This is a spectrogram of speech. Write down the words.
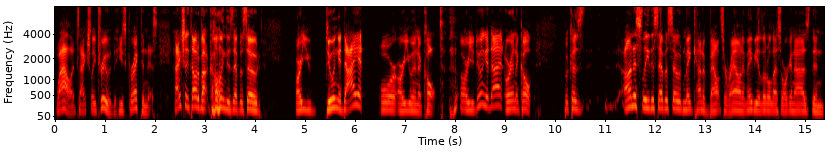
wow, it's actually true. That he's correct in this. I actually thought about calling this episode, Are you doing a diet or are you in a cult? are you doing a diet or in a cult? Because honestly, this episode may kind of bounce around. It may be a little less organized than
